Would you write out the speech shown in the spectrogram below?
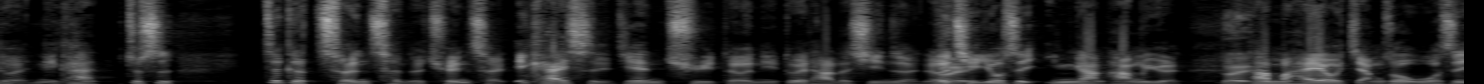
对，你看，就是这个层层的圈层，一开始先取得你对他的信任，而且又是银行行员，对，他们还有讲说我是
